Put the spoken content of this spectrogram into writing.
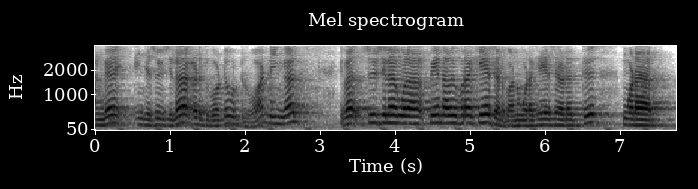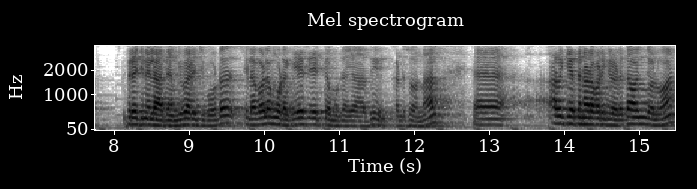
அங்கே இங்கே சுவிட்சில் எடுத்து போட்டு விட்டுருவான். நீங்கள் இப்போ சுவிஸில் உங்களை பேருந்து அதுக்கு பிறகு கேஸ் எடுப்பான் உங்களோட கேஸ் எடுத்து உங்களோட பிரச்சனை இல்லாத விவரித்து போட்டு சில வேலை உங்களோட கேஸ் ஏற்க முடியாது என்று சொன்னால் அதுக்கேற்ற நடவடிக்கை எடுத்து அவன் சொல்லுவான்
